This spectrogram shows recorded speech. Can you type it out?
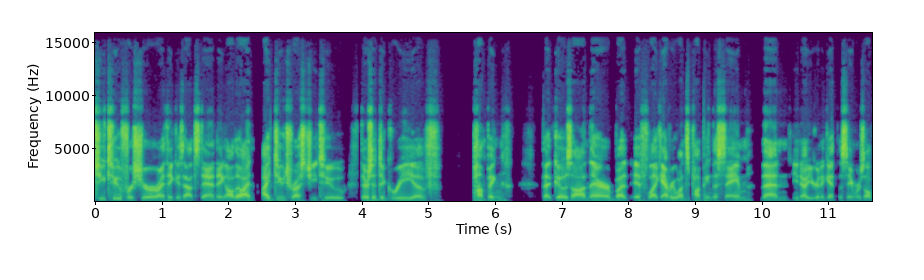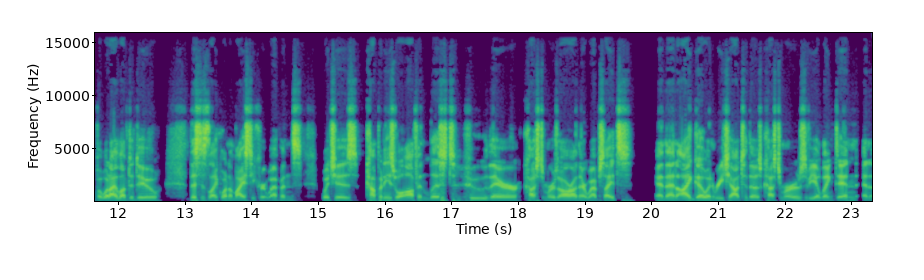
G2 for sure, I think, is outstanding. Although I, I do trust G2. There's a degree of pumping that goes on there, but if like everyone's pumping the same, then you know you're going to get the same result. But what I love to do, this is like one of my secret weapons, which is companies will often list who their customers are on their websites and then I go and reach out to those customers via LinkedIn. And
